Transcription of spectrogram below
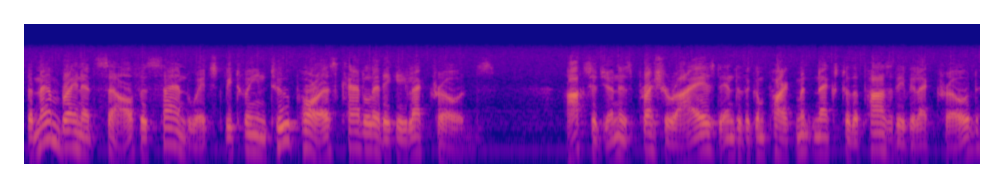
The membrane itself is sandwiched between two porous catalytic electrodes. Oxygen is pressurized into the compartment next to the positive electrode,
